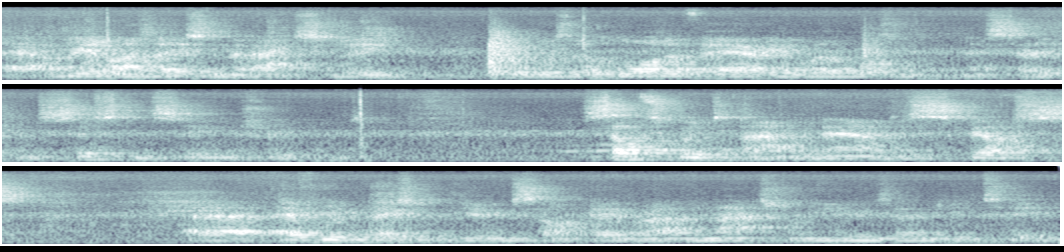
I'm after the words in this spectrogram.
uh, a realization that actually there was a lot of area where there wasn't necessarily consistency in treatment. Subsequent to that, we now discuss uh, every patient with Ewing sarcoma and national Ewing's MDT,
